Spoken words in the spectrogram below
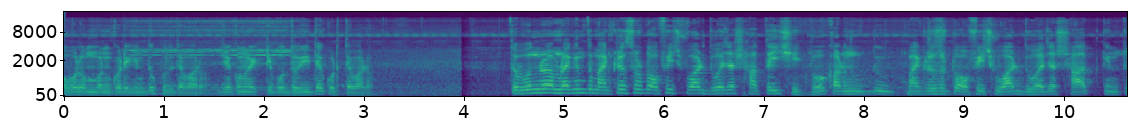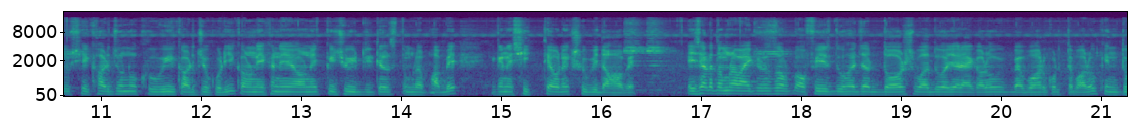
অবলম্বন করে কিন্তু খুলতে পারো। যে কোনো একটি পদ্ধতিতে করতে পারো। তো বন্ধুরা, আমরা কিন্তু মাইক্রোসফট অফিস ওয়ার্ড দু হাজার সাতেই শিখব। কারণ মাইক্রোসফট অফিস ওয়ার্ড দু হাজার সাত কিন্তু শেখার জন্য খুবই কার্যকরী। কারণ এখানে অনেক কিছুই ডিটেলস তোমরা পাবে। এখানে শিখতে অনেক সুবিধা হবে। এছাড়া তোমরা মাইক্রোসফট অফিস দু হাজার দশ বা দু হাজার এগারো ব্যবহার করতে পারো। কিন্তু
